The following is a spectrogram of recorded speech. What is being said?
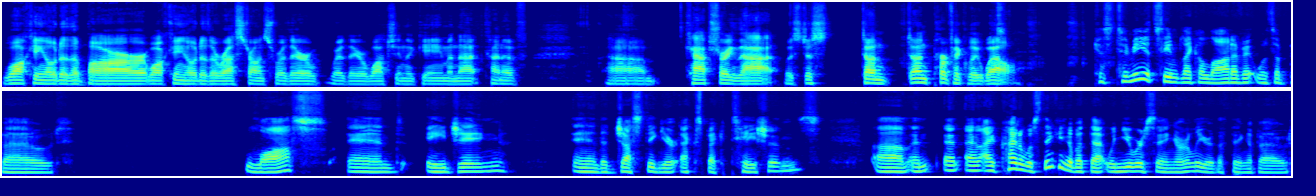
walking out of the bar, walking out of the restaurants where they're where they're watching the game, and that kind of um, capturing that was just done done perfectly well. Because to me, it seemed like a lot of it was about loss and aging and adjusting your expectations. Um, and, and and I kind of was thinking about that when you were saying earlier the thing about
